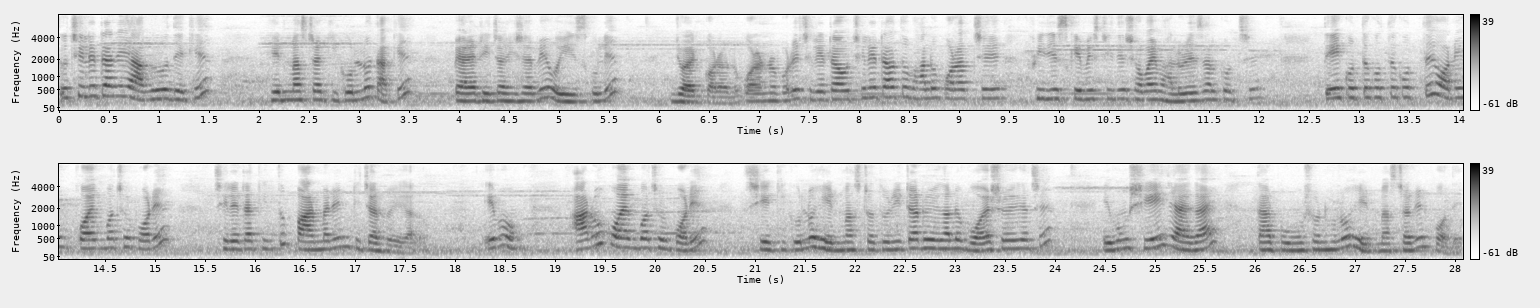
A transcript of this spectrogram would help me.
তো ছেলেটার এই আগ্রহ দেখে হেডমাস্টার কী করল? তাকে প্যারা টিচার হিসাবে ওই স্কুলে জয়েন করালো। করানোর পরে ছেলেটাও ছেলেটাও তো ভালো পড়াচ্ছে ফিজিক্স কেমিস্ট্রিতে সবাই ভালো রেজাল্ট করছে। তো এই করতে করতে করতে অনেক, কয়েক বছর পরে ছেলেটা কিন্তু পার্মানেন্ট টিচার হয়ে গেল। এবং আরও কয়েক বছর পরে সে কী করল হেডমাস্টার তো রিটায়ার হয়ে গেল, বয়স হয়ে গেছে, এবং সেই জায়গায় তার প্রমোশন হলো হেডমাস্টারের পদে।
